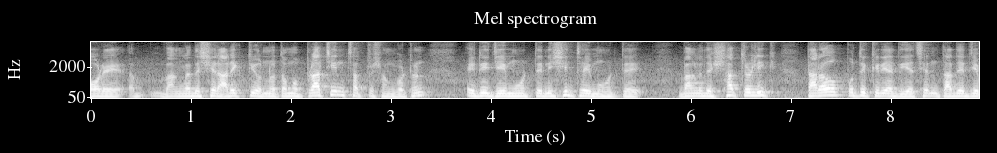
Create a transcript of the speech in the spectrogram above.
পরে বাংলাদেশের আরেকটি অন্যতম প্রাচীন ছাত্র সংগঠন, এটি যে মুহূর্তে নিষিদ্ধ, এই মুহূর্তে বাংলাদেশ ছাত্রলীগ, তারাও প্রতিক্রিয়া দিয়েছেন, তাদের যে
